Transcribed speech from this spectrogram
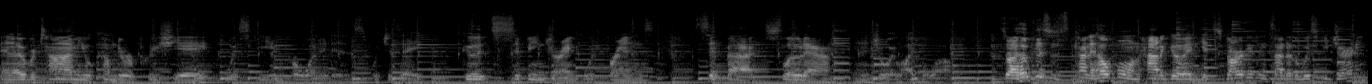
and over time you'll come to appreciate whiskey for what it is, which is a good sipping drink with friends. Sit back, slow down, and enjoy life a while. So I hope this is kind of helpful on how to go ahead and get started inside of the whiskey journey.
